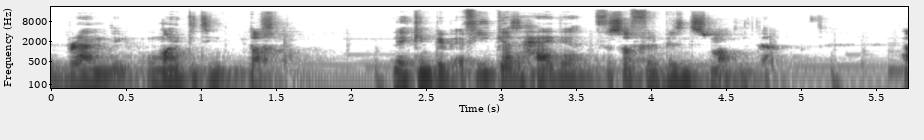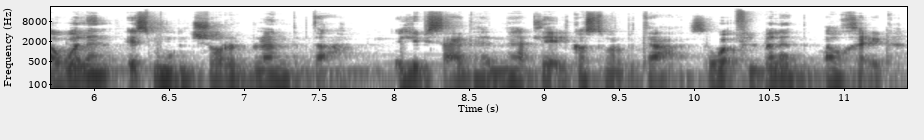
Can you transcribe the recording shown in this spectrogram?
و branding و marketing ضخمة. لكن بيبقى فيه كذا حاجة في صف ال business model ده. اولا اسمه انتشار ال brand بتاعها اللي بيساعدها إنها تلاقي ال customer بتاعها سواء في البلد أو خارجها.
